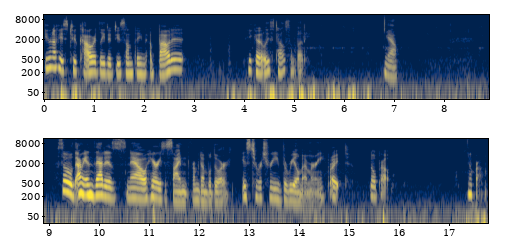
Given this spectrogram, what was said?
even if he's too cowardly to do something about it, he could at least tell somebody. Yeah. So, I mean, that is now Harry's assignment from Dumbledore is to retrieve the real memory. Right. No problem. No problem.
